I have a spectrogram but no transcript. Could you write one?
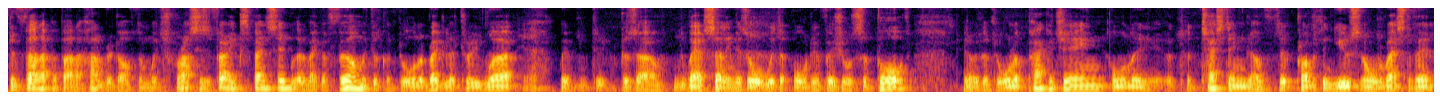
develop about a hundred of them, which for us is very expensive. We've got to make a film, we've got to do all the regulatory work, because um, the way of selling is all with audiovisual support. You know, we've got to do all the packaging, all the, the testing of the product in use, and all the rest of it.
